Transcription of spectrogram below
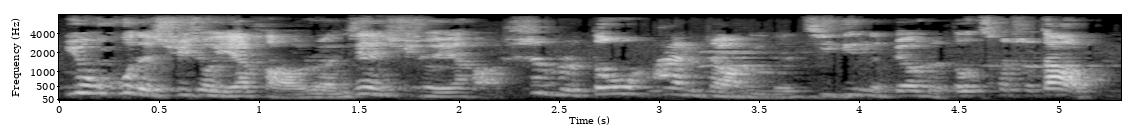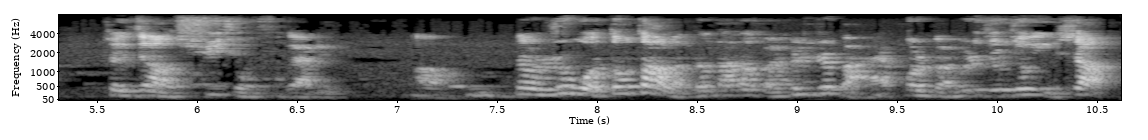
用户的需求也好，软件需求也好，是不是都按照你的既定的标准都测试到了？这叫需求覆盖率啊。那么如果都到了，能达到百分之百或者百分之九十九以上，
